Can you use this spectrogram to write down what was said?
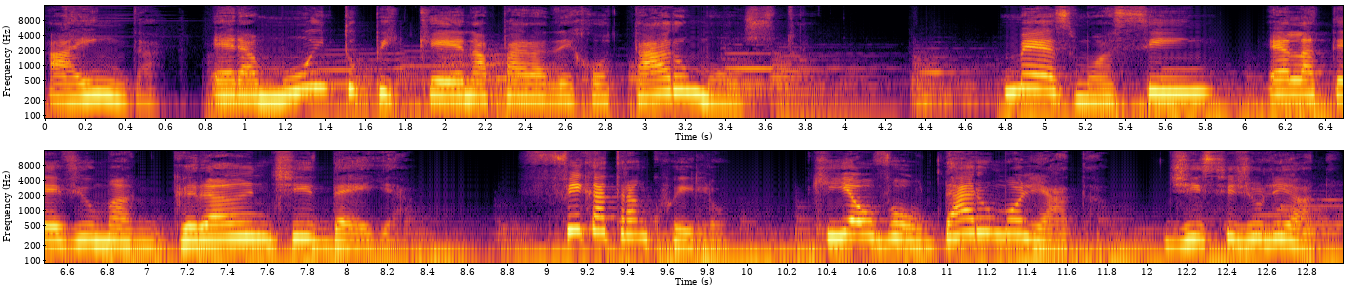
Ainda era muito pequena para derrotar o monstro. Mesmo assim, ela teve uma grande ideia. Fica tranquilo, que eu vou dar uma olhada, disse Juliana.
